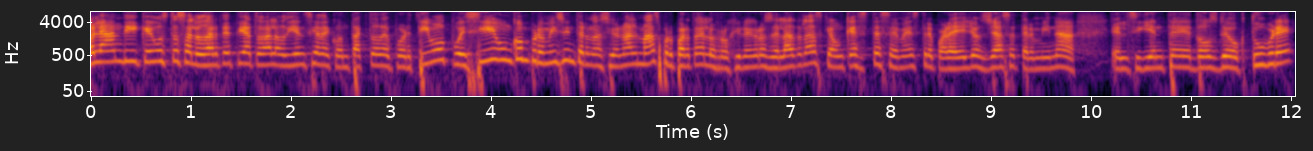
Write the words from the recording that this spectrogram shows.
Hola Andy, qué gusto saludarte a ti, a toda la audiencia de Contacto Deportivo. Pues sí, un compromiso internacional más por parte de los rojinegros del Atlas, que aunque este semestre para ellos ya se termina el siguiente 2 de octubre,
